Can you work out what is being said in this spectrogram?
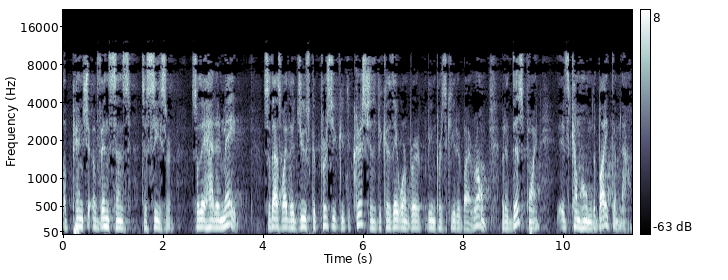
a pinch of incense to Caesar. So they had it made. So that's why the Jews could persecute the Christians because they weren't being persecuted by Rome. But at this point, it's come home to bite them now.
